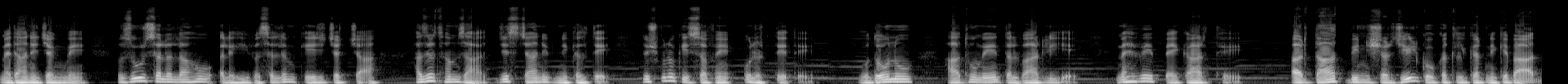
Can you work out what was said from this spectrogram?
मैदान जंग में हजूर सल्लल्लाहु अलैहि वसल्लम के चचा हज़रत हमजा जिस जानब निकलते, दुश्मनों की सफ़ें उलटते थे। वो दोनों हाथों में तलवार लिए, महवे पैकार थे। अरतात बिन शर्जील को कत्ल करने के बाद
